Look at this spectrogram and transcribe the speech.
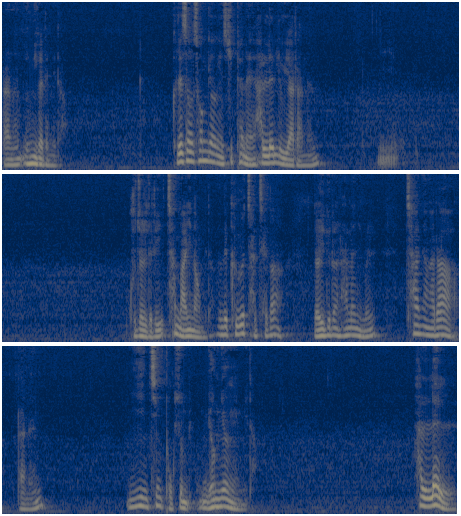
라는 의미가 됩니다. 그래서 성경의 시편에 할렐루야라는 구절들이 참 많이 나옵니다. 근데 그것 자체가 너희들은 하나님을 찬양하라 라는 2인칭 복수 명령입니다. 할렐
